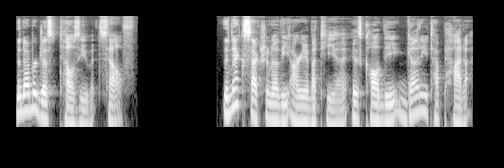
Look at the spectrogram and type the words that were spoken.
The number just tells you itself. The next section of the Aryabhatiya is called the Ganitapada.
